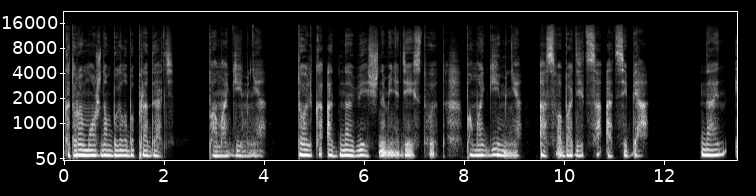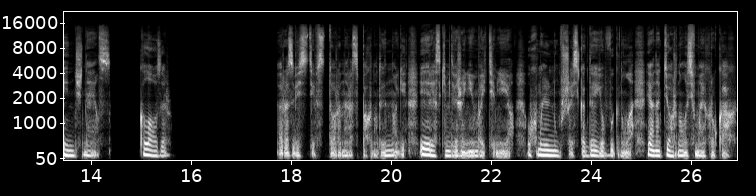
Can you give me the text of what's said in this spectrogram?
которую можно было бы продать. Помоги мне. Только одна вещь на меня действует. Помоги мне освободиться от себя. Nine Inch Nails. Closer. Развести в стороны распахнутые ноги и резким движением войти в нее, ухмыльнувшись, когда ее выгнула, и она дернулась в моих руках.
